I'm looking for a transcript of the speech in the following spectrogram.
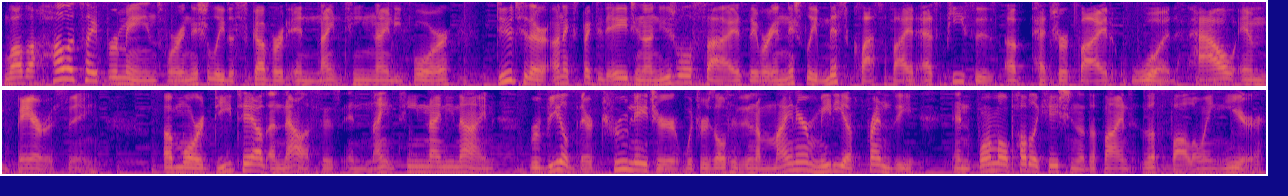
While the holotype remains were initially discovered in 1994, Due to their unexpected age and unusual size, they were initially misclassified as pieces of petrified wood. How embarrassing! A more detailed analysis in 1999 revealed their true nature, which resulted in a minor media frenzy and formal publication of the find the following year.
